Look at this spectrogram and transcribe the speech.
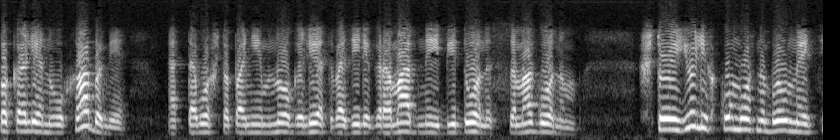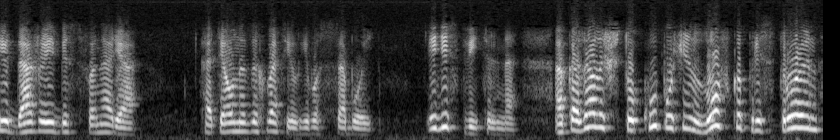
по колено ухабами, от того, что по ней много лет возили громадные бидоны с самогоном, что ее легко можно было найти даже и без фонаря, хотя он и захватил его с собой. И действительно, оказалось, что куб очень ловко пристроен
